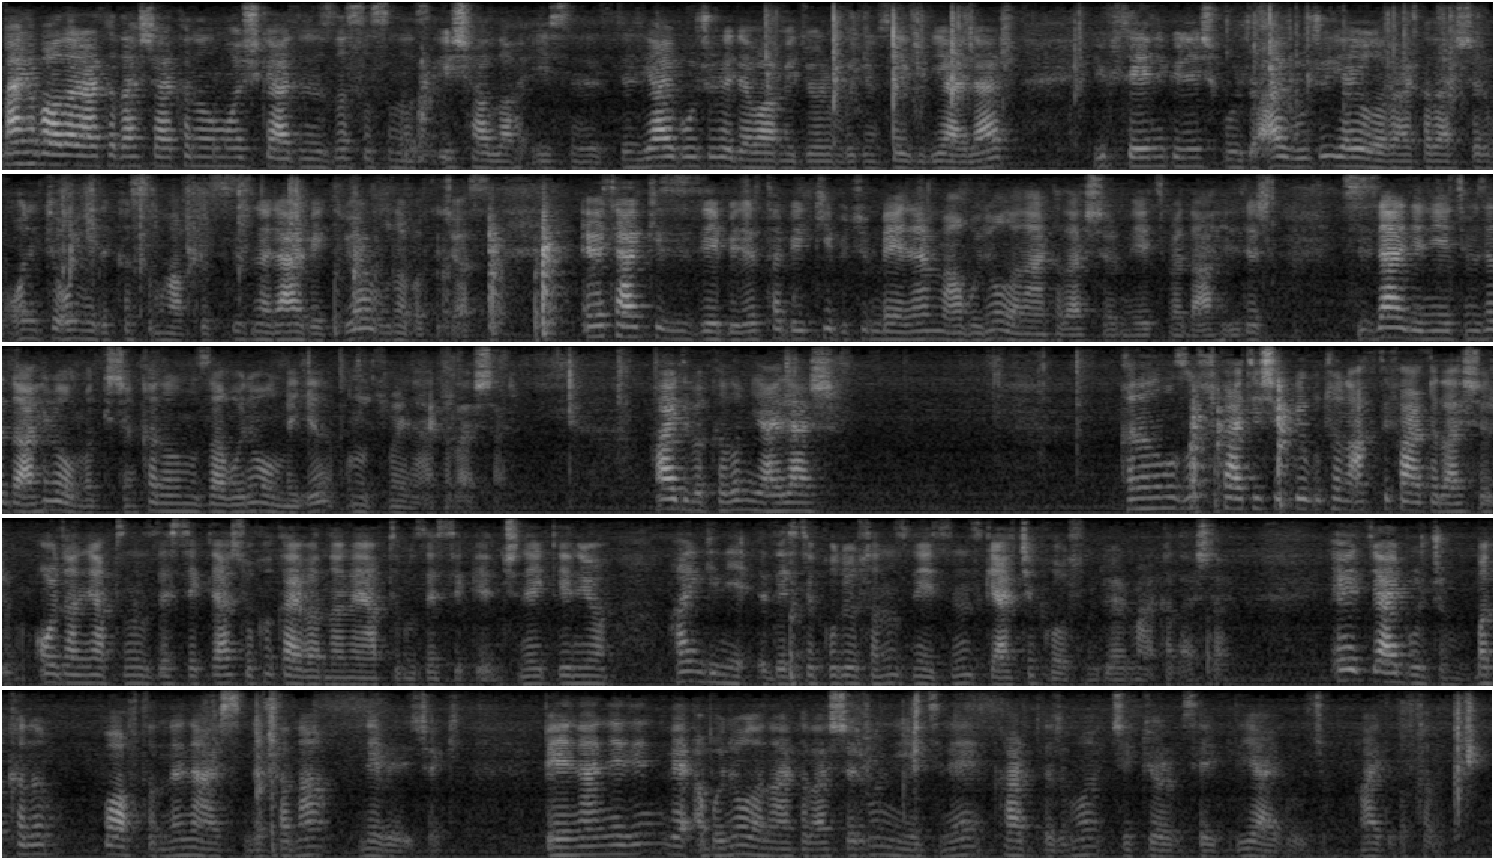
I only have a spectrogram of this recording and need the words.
Merhabalar arkadaşlar kanalıma hoş geldiniz. Nasılsınız? İnşallah iyisinizdir. Yay burcu ile devam ediyorum bugün sevgili yaylar. Yükseleni Güneş burcu, Ay burcu yay olan arkadaşlarım 12-17 Kasım haftası siz neler bekliyor buna bakacağız. Evet herkes izleyebilir. Tabii ki bütün beğenen ve abone olan arkadaşlarım niyetime dahildir. Sizler de niyetimize dahil olmak için kanalımıza abone olmayı unutmayın arkadaşlar. Haydi bakalım yaylar. Kanalımızın süper teşekkür butonu aktif arkadaşlarım. Oradan yaptığınız destekler sokak hayvanlarına yaptığımız desteklerin içine ekleniyor. Hangi niyetle destek oluyorsanız niyetiniz gerçek olsun diyorum arkadaşlar. Evet Yay Burcu'm bakalım bu haftanın enerjisinde sana ne verecek? Beğenenlerin ve abone olan arkadaşlarımın niyetine kartlarımı çekiyorum sevgili Yay Burcu'm. Haydi bakalım.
